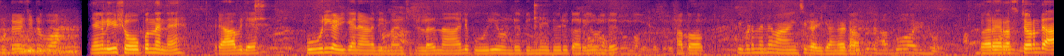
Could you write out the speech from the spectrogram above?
ഫുഡ് കഴിച്ചിട്ട് പോവാം. ഞങ്ങൾ ഈ ഷോപ്പിൽ നിന്ന് തന്നെ രാവിലെ പൂരി കഴിക്കാനാണ് തീരുമാനിച്ചിട്ടുള്ളത്. നാല് പൂരിയും ഉണ്ട് പിന്നെ ഇതൊരു കറിയും ഉണ്ട് അപ്പോൾ ഇവിടെ നിന്ന് തന്നെ വാങ്ങിച്ച് കഴിക്കാം കേട്ടോ. വേറെ റെസ്റ്റോറന്റ് ആ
